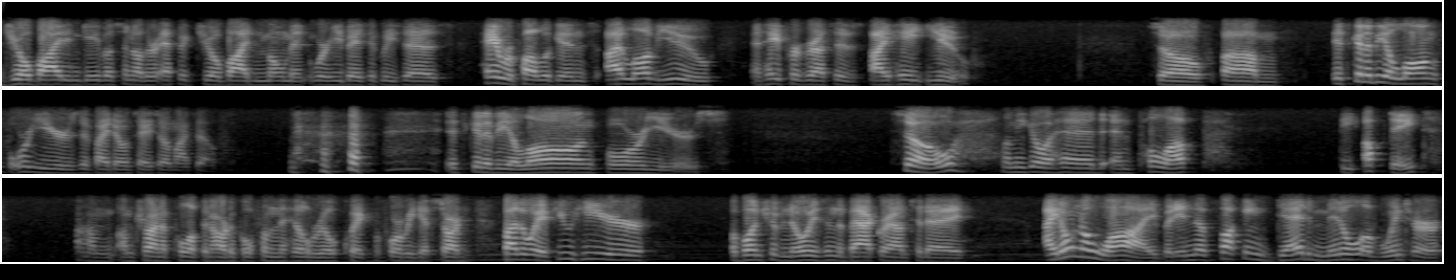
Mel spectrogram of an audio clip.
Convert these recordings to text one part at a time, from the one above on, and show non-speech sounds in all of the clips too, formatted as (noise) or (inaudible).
Joe Biden gave us another epic Joe Biden moment where he basically says, Hey, Republicans, I love you, and hey, progressives, I hate you. So um, it's going to be a long four years if I don't say so myself. (laughs) it's going to be a long four years. So let me go ahead and pull up the update. Um, I'm trying to pull up an article from The Hill real quick before we get started. By the way, if you hear a bunch of noise in the background today, I don't know why, but in the fucking dead middle of winter,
